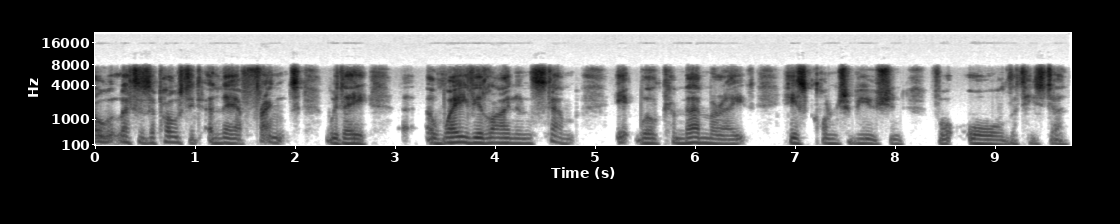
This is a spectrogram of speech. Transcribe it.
letters are posted and they are franked with a, a wavy line and stamp, it will commemorate his contribution for all that he's done.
